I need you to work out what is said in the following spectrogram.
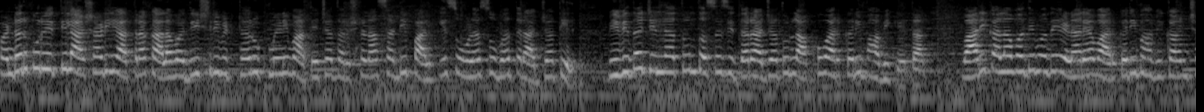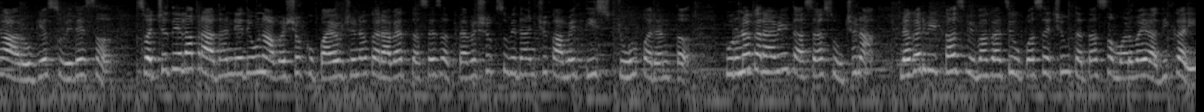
पंढरपूर येथील आषाढी यात्रा कालावधी श्री विठ्ठल रुक्मिणी मातेच्या दर्शनासाठी पालखी सोहळ्यासोबत राज्यातील विविध जिल्ह्यातून तसेच इतर राज्यातून लाखो वारकरी भाविक येतात. वारी कालावधीमध्ये येणाऱ्या वारकरी भाविकांच्या आरोग्य सुविधेसह स्वच्छतेला प्राधान्य देऊन आवश्यक उपाययोजना कराव्यात तसेच अत्यावश्यक सुविधांची कामे तीस जून पर्यंत पूर्ण करावीत अशा सूचना नगर विकास विभागाचे उपसचिव तथा समन्वय अधिकारी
